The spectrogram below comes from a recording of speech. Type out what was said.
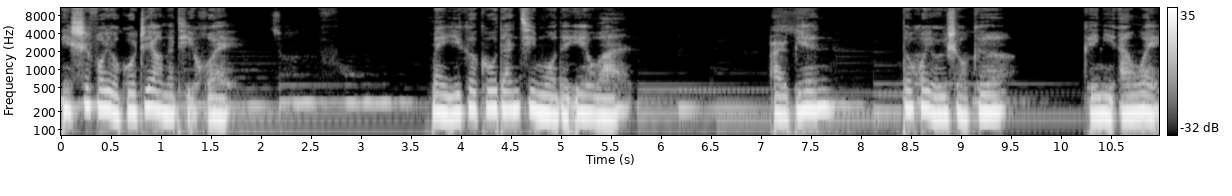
你是否有过这样的体会？每一个孤单寂寞的夜晚，耳边都会有一首歌给你安慰。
